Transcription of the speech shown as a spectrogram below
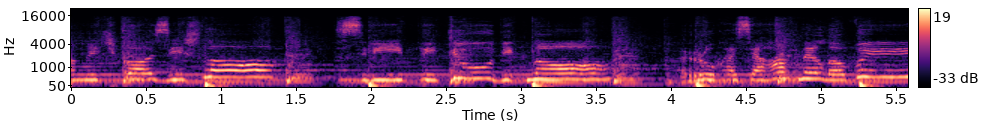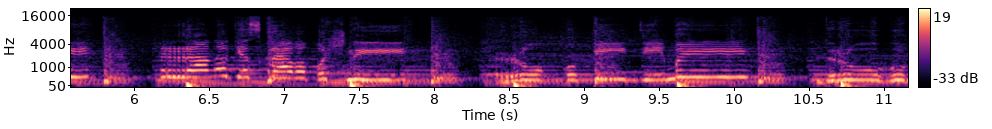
Сонечко зійшло, світить у вікно, рухайся, гав не лови, ранок яскраво почни, руку підійми, другу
